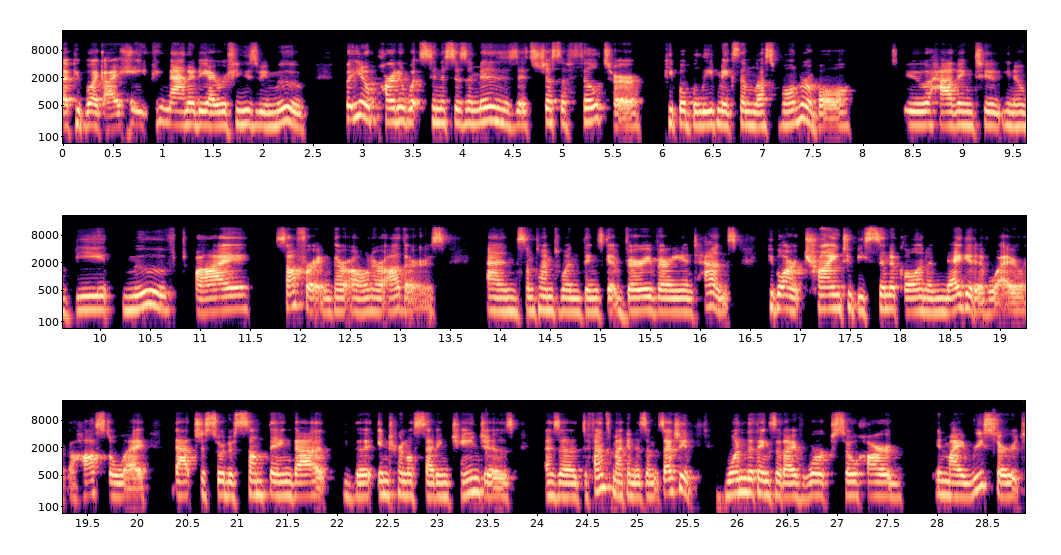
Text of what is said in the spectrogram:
that people like, I hate humanity, I refuse to be moved. But you know, part of what cynicism is, is it's just a filter people believe makes them less vulnerable to having to, you know, be moved by suffering their own or others. And sometimes when things get very, very intense, people aren't trying to be cynical in a negative way or like a hostile way. That's just sort of something that the internal setting changes as a defense mechanism. It's actually one of the things that I've worked so hard in my research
